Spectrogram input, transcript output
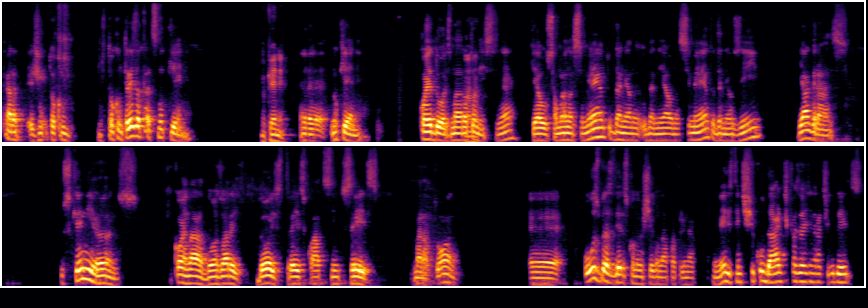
Cara, estou com, tô com três atletas no Quênia. No Quênia? É, no Quênia. Corredores, maratonistas, uhum. né? Que é o Samuel Nascimento, o Daniel, o Daniel Nascimento, o Danielzinho e a Grazi. Os quenianos, que correm lá duas horas, dois, três, quatro, cinco, seis, maratona, é, os brasileiros, quando chegam lá para treinar com eles, têm dificuldade de fazer o regenerativo deles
